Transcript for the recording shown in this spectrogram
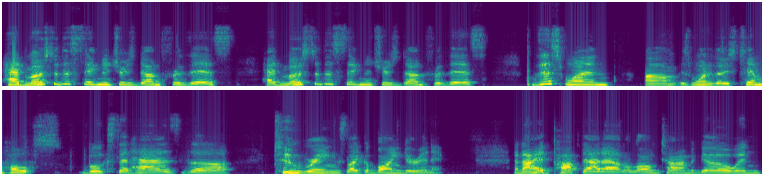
had most of the signatures done for this, had most of the signatures done for this. This one um, is one of those Tim Holtz books that has the two rings like a binder in it. And I had popped that out a long time ago and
